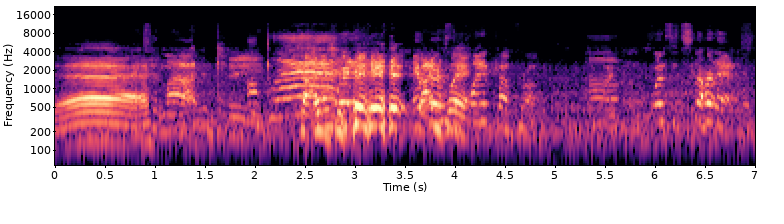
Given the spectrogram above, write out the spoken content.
Yeah. Nice and loud. A plant. Cotton And where, does, and where does the plant. plant come from? Um, what does it start as?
